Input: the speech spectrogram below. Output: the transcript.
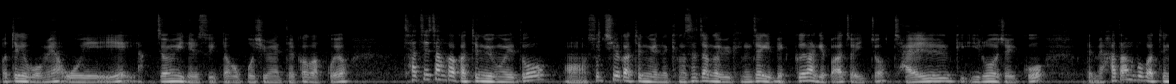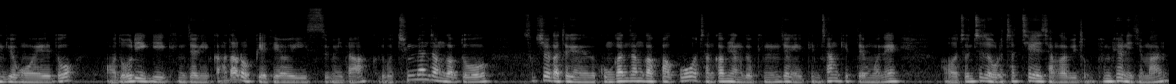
어떻게 보면 5A의 약점이 될 수 있다고 보시면 될 것 같고요. 차체 장갑 같은 경우에도 어, 숙칠 같은 경우에는 경사 장갑이 굉장히 매끈하게 빠져 있죠. 잘 이루어져 있고 그다음에 하단부 같은 경우에도 어, 노릭이 굉장히 까다롭게 되어 있습니다. 그리고 측면 장갑도 숙칠 같은 경우에는 공간 장갑하고 장갑량도 굉장히 괜찮기 때문에 어, 전체적으로 차체 장갑이 높은 편이지만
